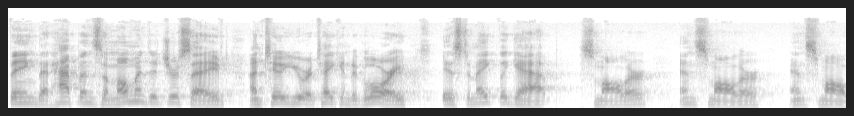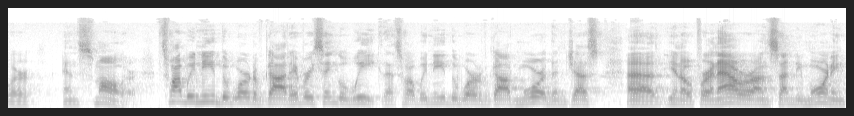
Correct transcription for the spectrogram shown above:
thing that happens the moment that you're saved until you are taken to glory, is to make the gap smaller and smaller and smaller and smaller. That's why we need the Word of God every single week. That's why we need the Word of God more than just, uh, you know, for an hour on Sunday morning.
